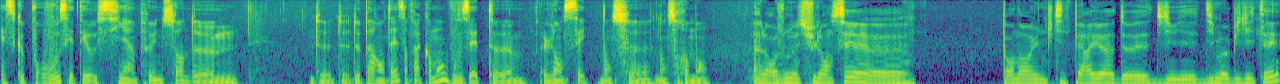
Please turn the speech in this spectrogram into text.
est-ce que pour vous c'était aussi un peu une sorte de de, parenthèse? Enfin, comment vous êtes euh, lancé dans ce, dans ce roman? Alors, je me suis lancé euh, pendant une petite période d'immobilité.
